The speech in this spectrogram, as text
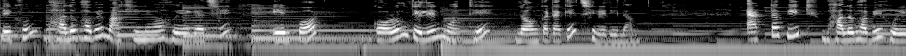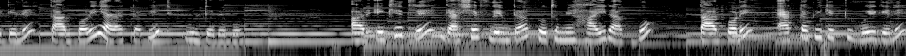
দেখুন, ভালোভাবে মাখিয়ে নেওয়া হয়ে গেছে। এরপর গরম তেলের মধ্যে লঙ্কাটাকে ছেড়ে দিলাম। একটা পিঠ ভালোভাবে হয়ে গেলে তারপরেই আর একটা পিঠ উল্টে দেব। আর এক্ষেত্রে গ্যাসের ফ্লেমটা প্রথমে হাই রাখব, তারপরে একটা পিঠ একটু হয়ে গেলে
